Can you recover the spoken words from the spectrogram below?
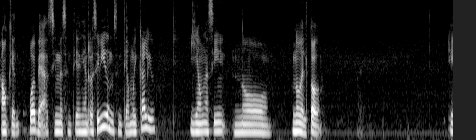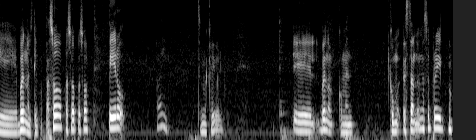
Aunque, pues, vea, sí me sentía bien recibido, me sentía muy cálido y aún así no, no del todo. Eh, bueno, el tiempo pasó, pasó, pasó, pero... Ay, se me cayó algo. bueno, como, estando en ese proyecto,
